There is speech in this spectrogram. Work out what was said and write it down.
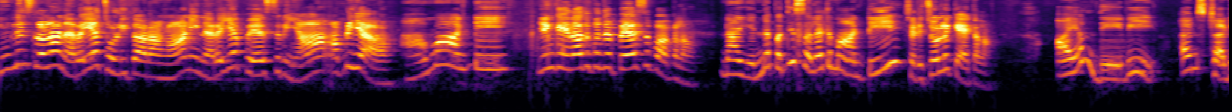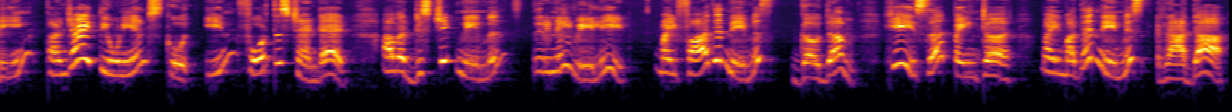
இங்கிலீஷ்லலாம் நிறைய சொல்லி தராங்களா நீ நிறைய பேசுறியா? அப்படியா? ஆமா ஆண்டி. எங்க ஏதாவது கொஞ்சம் பேச பார்க்கலாம். நான் என்ன பத்தி சொல்லட்டுமா ஆண்டி? சரி சொல்லு கேட்கலாம் I am Devi. I am studying Panchayat Union School in 4th standard. Our district name is Tirunelveli. My father name is Gaudam. He is a painter. My mother name is Radha.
